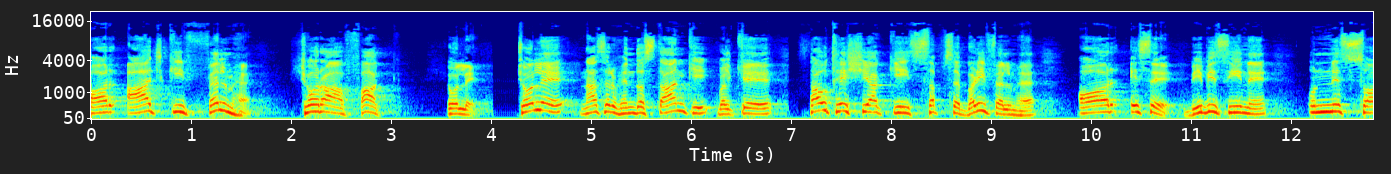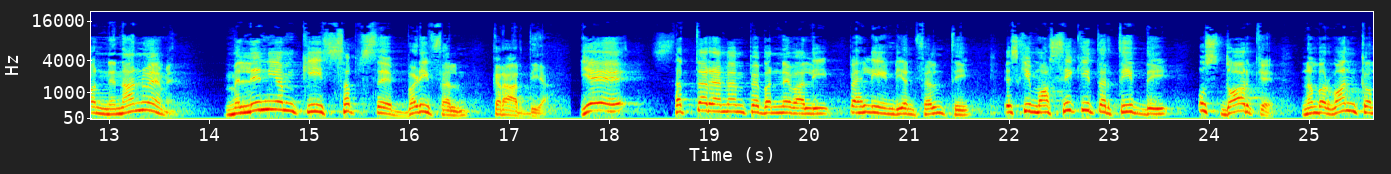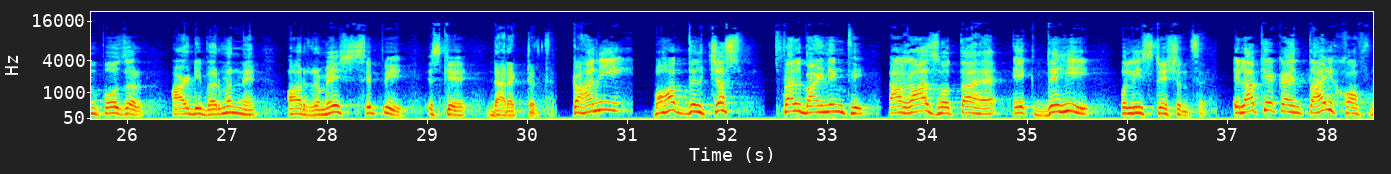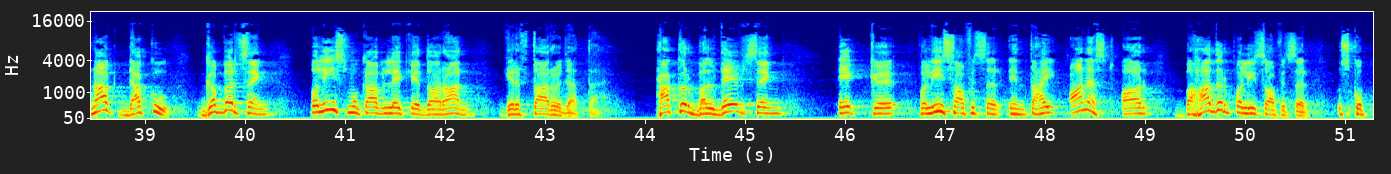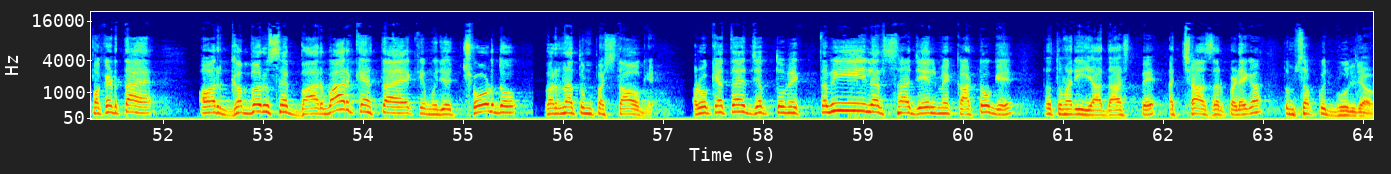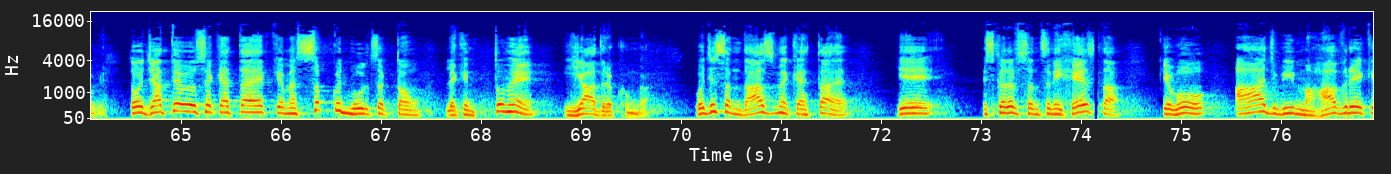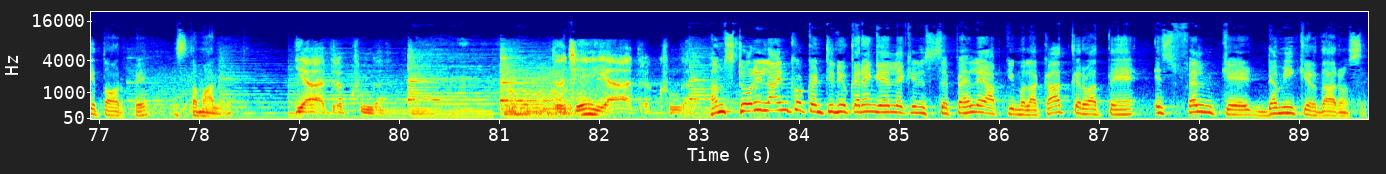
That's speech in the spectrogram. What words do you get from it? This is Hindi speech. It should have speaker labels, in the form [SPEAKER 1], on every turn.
[SPEAKER 1] और आज की फ़िल्म है शोरा फक शोले। शोले ना सिर्फ़ हिंदुस्तान की, बल्कि साउथ एशिया की सबसे बड़ी फ़िल्म है और इसे बीबीसी ने 1999 में मिलेनियम की सबसे बड़ी फ़िल्म करार दिया। ये 70 एमएम पे बनने वाली पहली इंडियन फ़िल्म थी। इसकी मौसीकी तरतीब दी उस दौर के number one composer R D Burman ने। और रमेश सिप्पी इसके डायरेक्टर थे। कहानी बहुत दिलचस्प स्पेल बाइंडिंग थी। आगाज़ होता है एक देही पुलिस स्टेशन से। इलाके का इंतहाई खौफनाक डाकू गब्बर सिंह पुलिस मुकाबले के दौरान गिरफ़्तार हो जाता है। ठाकुर बलदेव सिंह एक पुलिस ऑफिसर इंतहाई ऑनेस्ट और बहादुर पुलिस ऑफिसर उसको पकड़ता है और गब्बर उसे बार बार कहता है कि मुझे छोड़ दो, वरना तुम पछताओगे। और वो कहता है, जब तुम एक तवील अरसा जेल में काटोगे तो तुम्हारी यादाश्त पे अच्छा असर पड़ेगा, तुम सब कुछ भूल जाओगे। तो जाते हुए उसे कहता है कि मैं सब कुछ भूल सकता हूँ, लेकिन तुम्हें याद रखूँगा। वो जिस अंदाज में कहता है, ये इस कदर सनसनीखेज था कि वो आज भी मुहावरे के तौर पे इस्तेमाल होता
[SPEAKER 2] याद रखूँगा। तुझे याद रखूँगा।
[SPEAKER 1] हम स्टोरी लाइन को कंटिन्यू करेंगे, लेकिन इससे पहले आपकी मुलाकात करवाते हैं इस फ़िल्म के डमी किरदारों से।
